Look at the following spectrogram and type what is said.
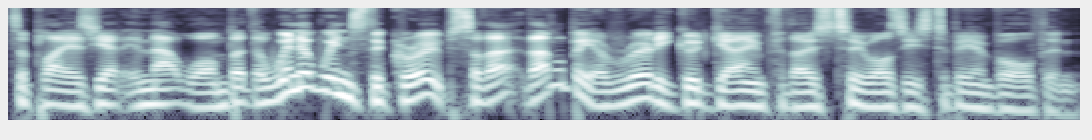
to play as yet in that one. But the winner wins the group. So that, that'll be a really good game for those two Aussies to be involved in.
